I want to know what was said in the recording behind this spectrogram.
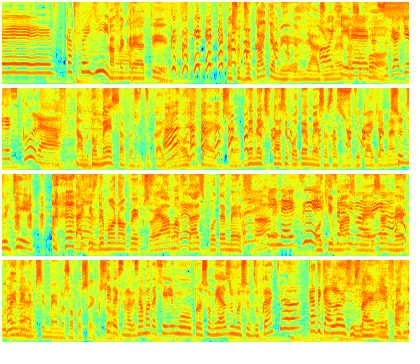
Καφεγίνο. Καφέ κρεατή. Τα σουτζουκάκια μοι- ε, μοιάζουν, Όχι, θα ρε, σου το πω. ζουκάκι είναι σκούρα. Αυτά, το μέσα από τα σουτζουκάκια, όχι τα έξω. Δεν έχεις φτάσει ποτέ μέσα στα σουτζουκάκια. Να... Σουτζουκί. τα έχεις δει μόνο απ' έξω. Ε, άμα Ωραίο. φτάσεις ποτέ μέσα. Είναι έτσι, Ο σαν κοιμάς τη Μαρία. μέσα, ναι, που δεν είναι ψημένος όπως έξω. Κοίταξε να δεις, άμα τα χείλη μου προσωμιάζουν με σουτζουκάκια, κάτι καλό έχει Στα γίνει. έγλυφα.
